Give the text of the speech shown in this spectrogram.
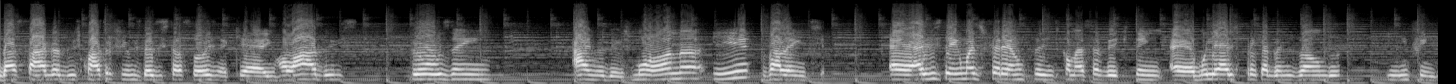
da saga dos quatro filmes das estações, né, que é Enrolados, Frozen, ai meu Deus, Moana e Valente. É, a gente tem uma diferença, a gente começa a ver que tem é, mulheres protagonizando e, enfim,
